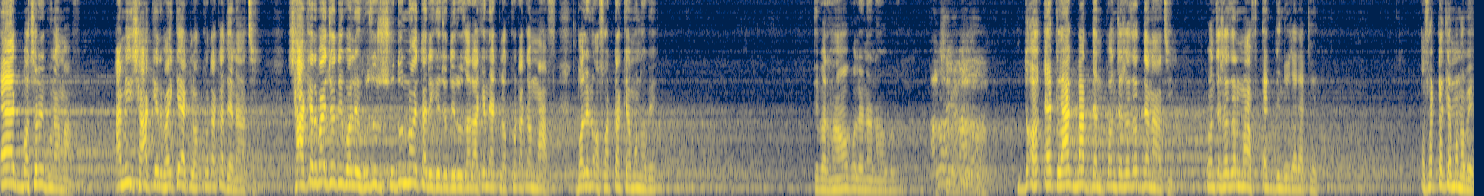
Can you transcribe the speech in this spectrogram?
এক বছরের গুণা মাফ। আমি শাকের ভাইকে এক লক্ষ টাকা দেনা আছে। শাকের ভাই যদি বলে, হুজুর, শুধু নয় তারিখে যদি রোজা রাখেন, এক লক্ষ টাকা মাফ। বলেন, অফারটা কেমন হবে? এবার হাও বলে, না, নাও বলে। এক লাখ বাদ দেন, পঞ্চাশ হাজার দেনা আছে। পঞ্চাশ হাজার মাফ, একদিন রোজা রাখলে। অফারটা কেমন হবে?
